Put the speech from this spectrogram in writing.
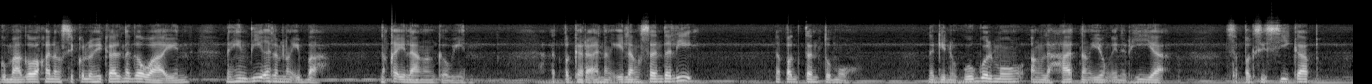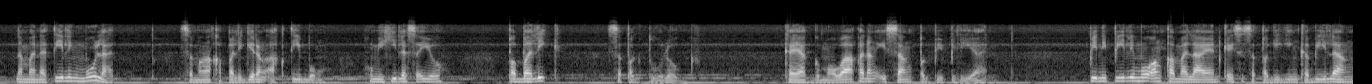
Gumagawa ka ng psikolohikal na gawain na hindi alam ng iba na kailangang gawin. At pagkaraan ng ilang sandali na pagtanto mo na ginugugol mo ang lahat ng iyong enerhiya sa pagsisikap na manatiling mulat sa mga kapaligirang aktibong humihila sa iyo pabalik sa pagtulog. Kaya gumawa ka ng isang pagpipilian. Pinipili mo ang kamalayan kaysa sa pagiging kabilang.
